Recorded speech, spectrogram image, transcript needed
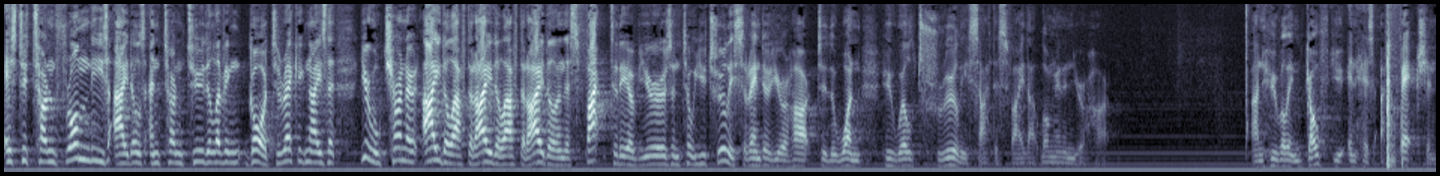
is to turn from these idols and turn to the living God. To recognize that you will churn out idol after idol after idol in this factory of yours until you truly surrender your heart to the one who will truly satisfy that longing in your heart and who will engulf you in his affection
